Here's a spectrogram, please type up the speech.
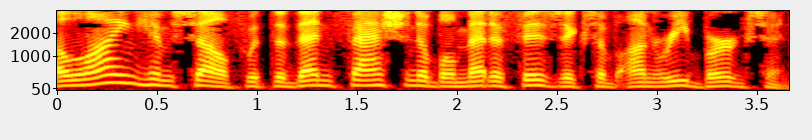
allying himself with the then fashionable metaphysics of Henri Bergson.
